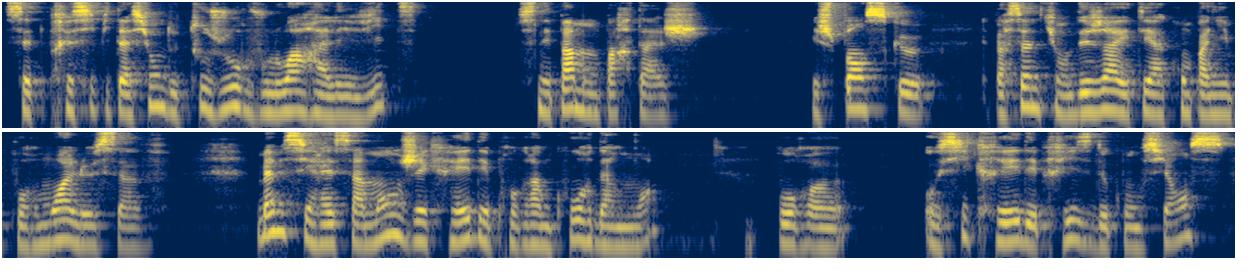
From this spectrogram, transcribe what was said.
cette précipitation de toujours vouloir aller vite, ce n'est pas mon partage. Et je pense que les personnes qui ont déjà été accompagnées pour moi le savent. Même si récemment, j'ai créé des programmes courts d'un mois pour euh, aussi créer des prises de conscience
